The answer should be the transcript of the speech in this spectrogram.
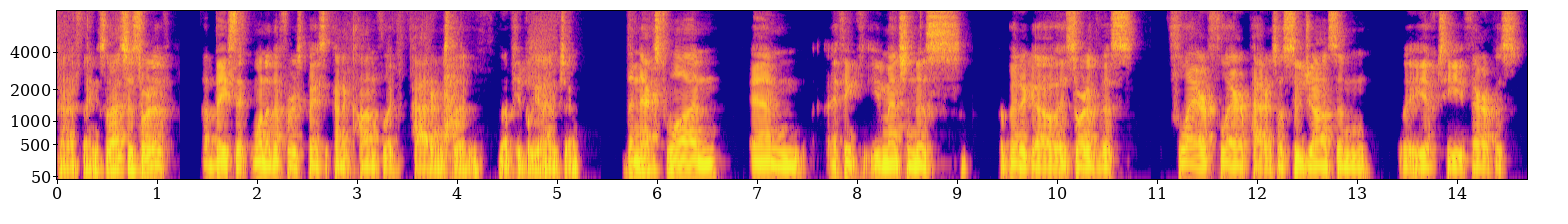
kind of thing. So that's just sort of a basic one of the first basic kind of conflict patterns that that people get into. The next one, and I think you mentioned this a bit ago, is sort of this flare flare pattern. So Sue Johnson, the EFT therapist,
